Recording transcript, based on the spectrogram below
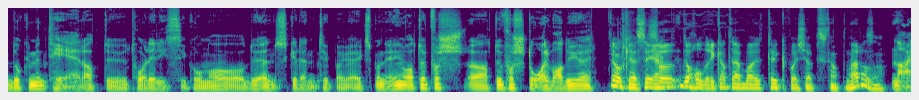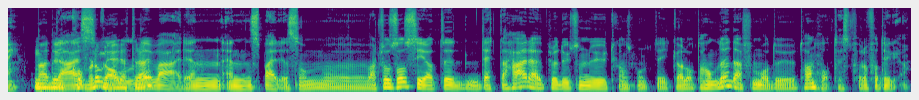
dokumentere at du tåler risikoen og du ønsker den type eksponering, og at du, fors- at du forstår hva du gjør. Ok, Så, jeg, Så- det holder ikke at jeg bare trykker på kjøpsknappen her, altså? Nei, Nei, det der skal etter det det. være en, en sperre som eh, i hvert fall så sier at eh, dette her er et produkt som du i utgangspunktet ikke har lov til å handle, derfor må du ta en H-test for å få tilgang.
